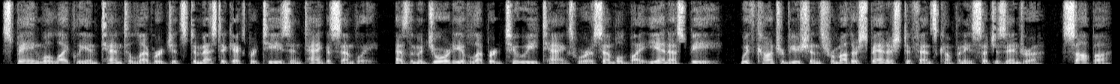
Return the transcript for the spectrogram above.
Spain will likely intend to leverage its domestic expertise in tank assembly, as the majority of Leopard 2E tanks were assembled by ENSB, with contributions from other Spanish defense companies such as Indra, SAPA,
